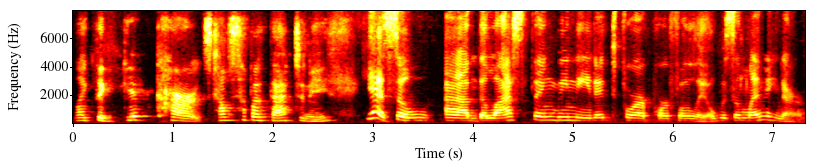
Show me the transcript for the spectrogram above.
like the gift cards. Tell us about that, Denise. Yeah, so um, the last thing we needed for our portfolio was a lending arm.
